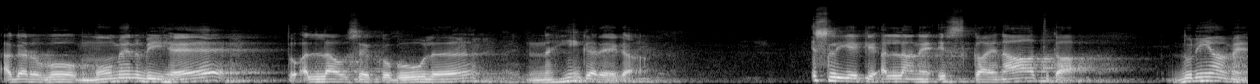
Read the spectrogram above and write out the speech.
اگر وہ مومن بھی ہے تو اللہ اسے قبول نہیں کرے گا۔ اس لیے کہ اللہ نے اس کائنات کا دنیا میں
